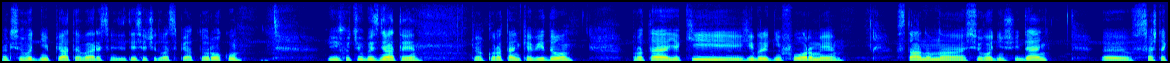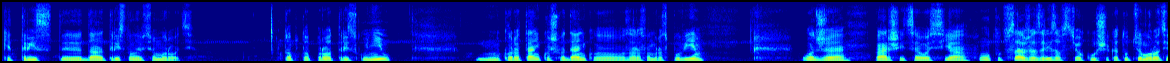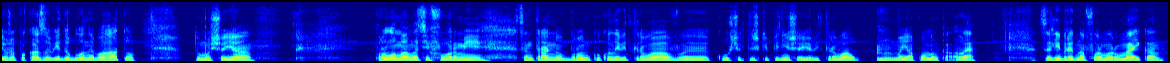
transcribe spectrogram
Так, сьогодні 5 вересня 2025 року. І хотів би зняти коротеньке відео про те, які гібридні форми станом на сьогоднішній день е, все ж таки тріс, е, да, тріснули в цьому році. Тобто про тріскунів. Коротенько, швиденько зараз вам розповім. Отже, перший це ось я. Ну, тут все вже зрізав з цього кущика. Тут в цьому році я вже показував відео, було небагато, тому що я проламав на цій формі центральну бруньку, коли відкривав е, кущик, трішки пізніше я його відкривав. Моя помилка, але це гібридна форма румейка.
